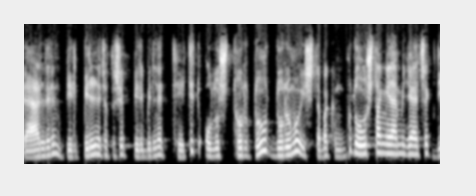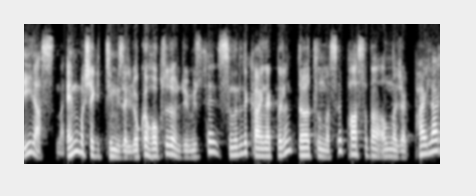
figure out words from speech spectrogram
Değerlerin birbiriyle çatışıp birbirine tehdit oluşturduğu durumu işte bakın bu doğuştan gelen bir gerçek değil aslında. En başa gittiğimizde Loka Hobbes'a döndüğümüzde sınırlı kaynakların dağıtılması, pastadan alınacak paylar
